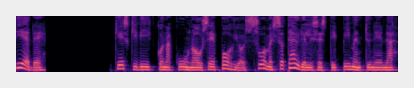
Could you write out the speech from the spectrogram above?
Tiede. Keskiviikkona kuu nousee Pohjois-Suomessa täydellisesti pimentyneenä.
